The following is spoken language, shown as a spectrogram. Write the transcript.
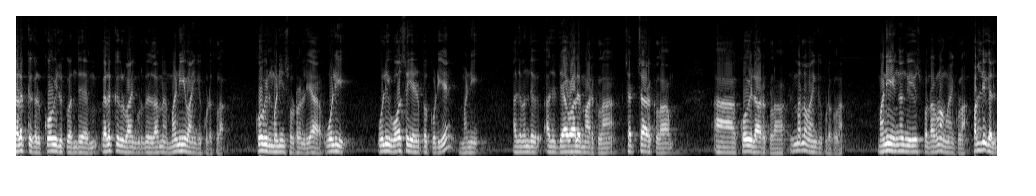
விளக்குகள் கோவிலுக்கு வந்து விளக்குகள் வாங்கி கொடுக்குறது இல்லாமல் மணி வாங்கி கொடுக்கலாம். கோவில் மணின்னு சொல்கிறோம் இல்லையா? ஒளி ஒளி ஓசை எழுப்பக்கூடிய மணி. அது வந்து அது தேவாலயமாக இருக்கலாம் சர்ச்சாக இருக்கலாம் கோவிலாக இருக்கலாம் இது மாதிரிலாம் வாங்கி கொடுக்கலாம். மணி எங்கெங்கே யூஸ் பண்ணுறாங்களோ அங்கே வாங்கிக்கலாம் பள்ளிகள்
